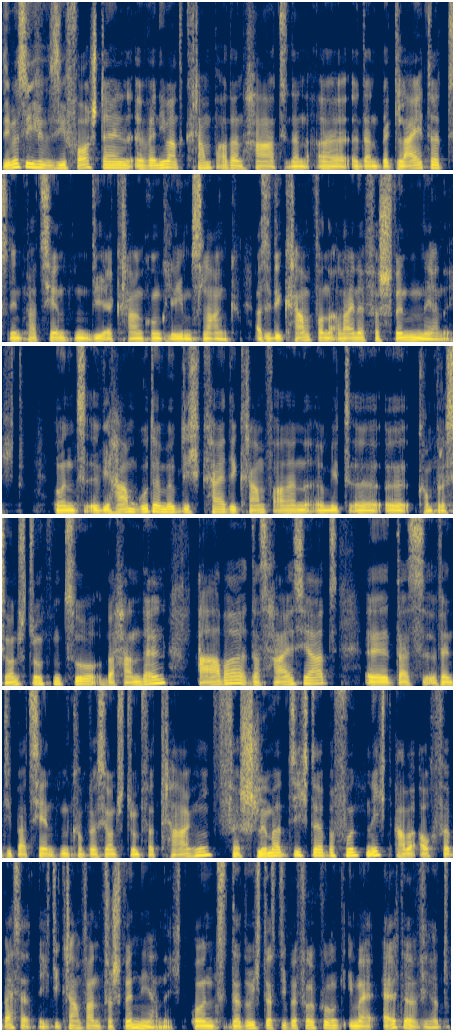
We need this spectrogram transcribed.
Sie müssen sich, sich vorstellen, äh, wenn jemand Krampfadern hat, dann, äh, dann begleitet den Patienten die Erkrankung lebenslang. Also die Krampfadern alleine verschwinden ja nicht. Und äh, wir haben gute Möglichkeit, die Krampfadern äh, mit äh, äh, Kompressionsstrümpfen zu behandeln. Aber das heißt ja, dass wenn die Patienten Kompressionsstrümpfe tragen, verschlimmert sich der Befund nicht, aber auch verbessert nicht. Die Krampfadern verschwinden ja nicht. Und dadurch, dass die Bevölkerung immer älter wird,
